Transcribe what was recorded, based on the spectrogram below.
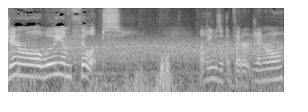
General William Phillips. Uh, he was a Confederate general.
